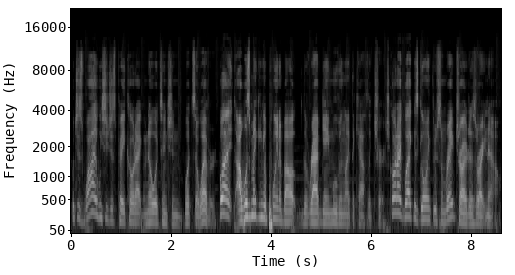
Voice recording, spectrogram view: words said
Which is why we should just pay Kodak no attention whatsoever. But I was making a point about the rap game moving like the Catholic Church. Kodak Black is going through some rape charges right now.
